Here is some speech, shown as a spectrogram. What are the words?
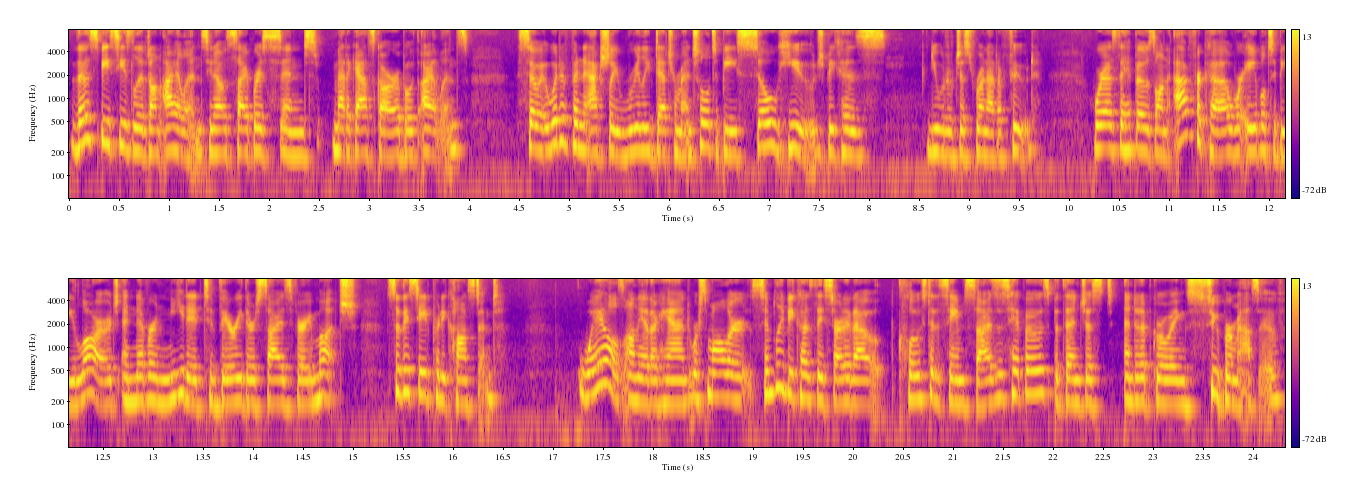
Those species lived on islands. You know, Cyprus and Madagascar are both islands. So it would have been actually really detrimental to be so huge because you would have just run out of food. Whereas the hippos on Africa were able to be large and never needed to vary their size very much, so they stayed pretty constant. Whales, on the other hand, were smaller simply because they started out close to the same size as hippos, but then just ended up growing super massive.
